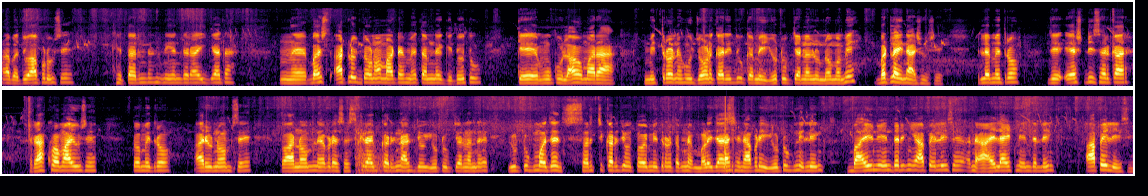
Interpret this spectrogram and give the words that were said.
આ બધું આપણું છે. ખેતરની અંદર આવી ગયા હતા. ને બસ આટલું જ જાણવા માટે મેં તમને કીધું હતું કે હું લાવો મારા મિત્રોને હું જોણ કરી દઉં કે મેં યુટ્યુબ ચેનલનું નામ અમે બદલાઈ નાખ્યું છે. એટલે મિત્રો, જે એસડી સરકાર રાખવામાં આવ્યું છે, તો મિત્રો, આર્યું નામ છે તો આનો અમને આપણે સબસ્ક્રાઈબ કરી નાખજો યુટ્યુબ ચેનલને યુટ્યુબમાં જઈને સર્ચ કરજો તો એ મિત્રો તમને મળી જાય છે અને આપણી યુટ્યુબની લિંક બાયોની અંદર અહીંયા આપેલી છે અને હાઇલાઇટની અંદર લિંક આપેલી છે.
